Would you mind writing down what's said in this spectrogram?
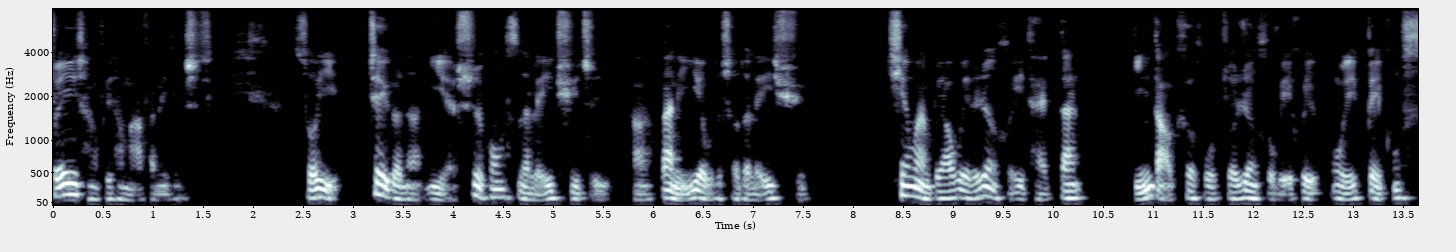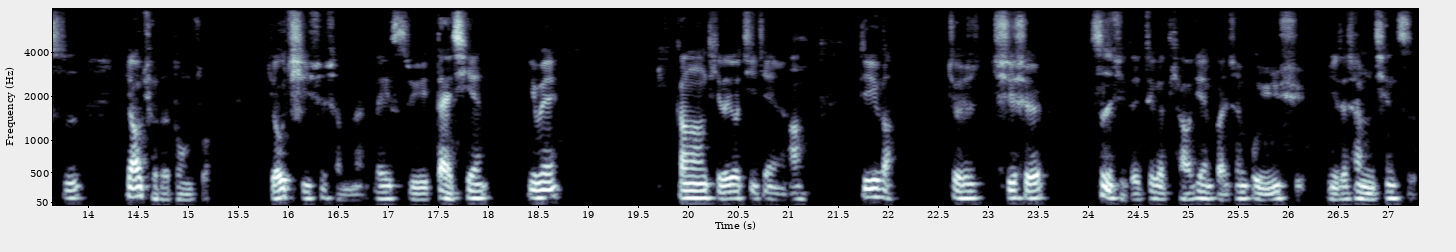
非常非常麻烦的一件事情。所以这个呢，也是公司的雷区之一啊，办理业务的时候的雷区，千万不要为了任何一台单，引导客户做任何违规违背公司要求的动作，尤其是什么呢？类似于代签，因为刚刚提的有几件啊。第一个就是，其实自己的这个条件本身不允许你在上面签字。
